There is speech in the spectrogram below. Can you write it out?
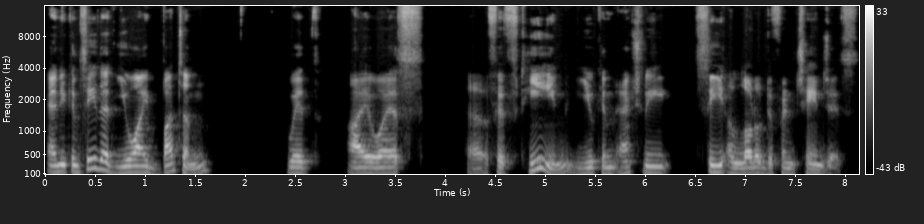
And you can see that UI button with iOS uh, 15, you can actually see a lot of different changes.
